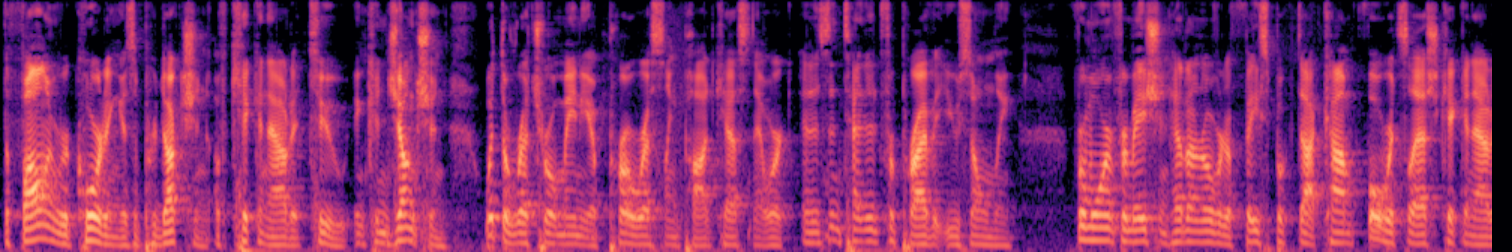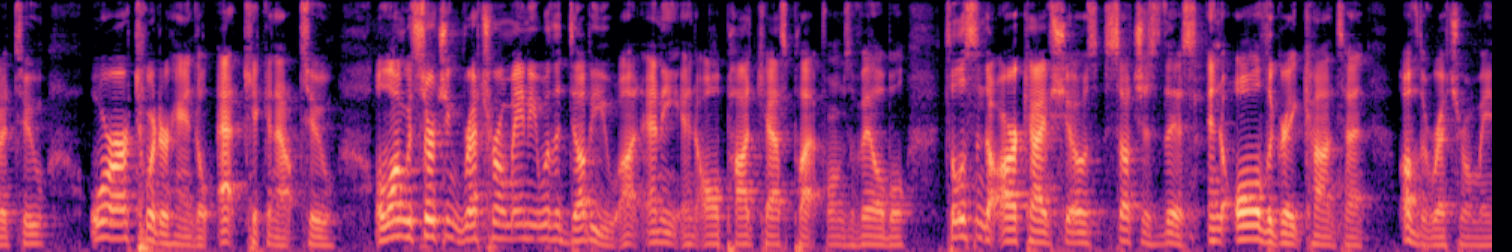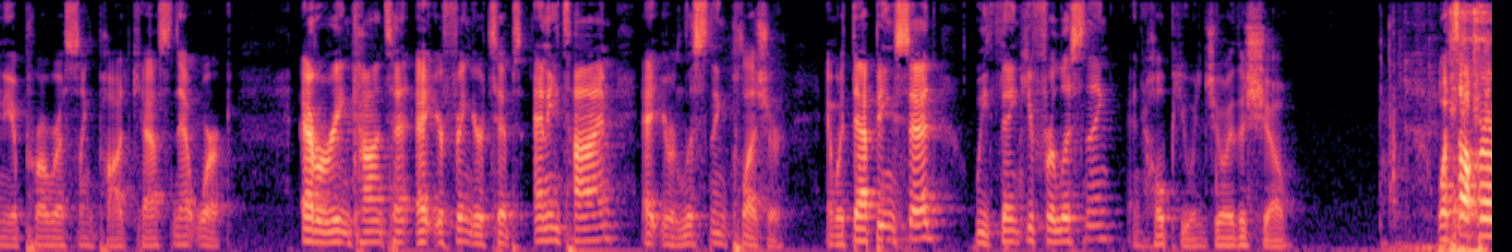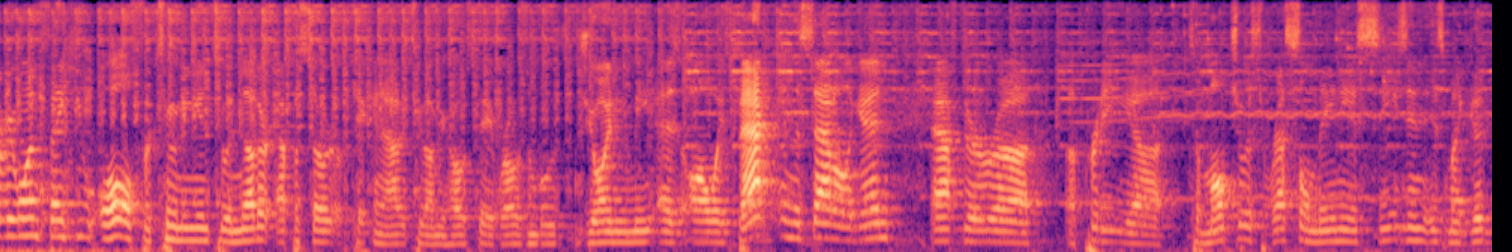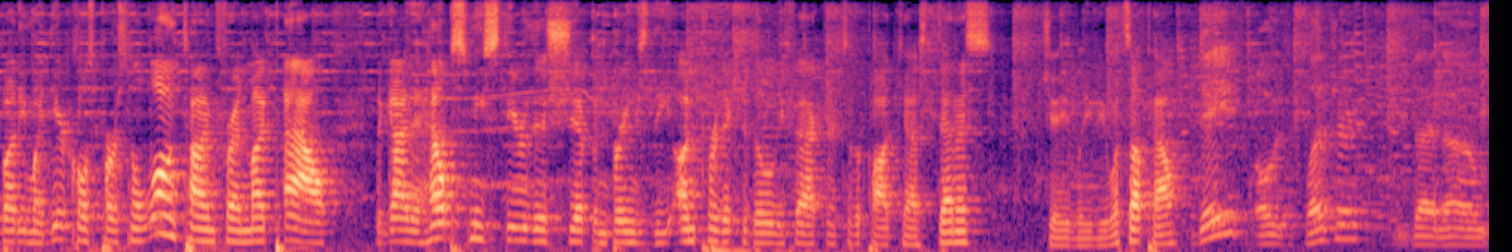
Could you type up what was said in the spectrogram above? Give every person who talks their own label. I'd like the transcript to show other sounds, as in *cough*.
Speaker 1: The following recording is a production of Kicking Out at 2 in conjunction with the Retromania Pro Wrestling Podcast Network and is intended for private use only. For more information, head on over to facebook.com forward slash kicking out at 2 or our Twitter handle at kicking out 2, along with searching Retromania with a W on any and all podcast platforms available to listen to archive shows such as this and all the great content of the Retromania Pro Wrestling Podcast Network. Evergreen content at your fingertips anytime at your listening pleasure. And with that being said, we thank you for listening and hope you enjoy the show. What's up, everyone? Thank you all for tuning in to another episode of Kicking Out at 2. I'm your host, Dave Rosenbluth. Joining me, as always, back in the saddle again after uh, a pretty uh, tumultuous WrestleMania season is my good buddy, my dear close personal, longtime friend, my pal, the guy that helps me steer this ship and brings the unpredictability factor to the podcast, Dennis J. Levy. What's up, pal?
Speaker 2: Dave, always a pleasure. That um,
